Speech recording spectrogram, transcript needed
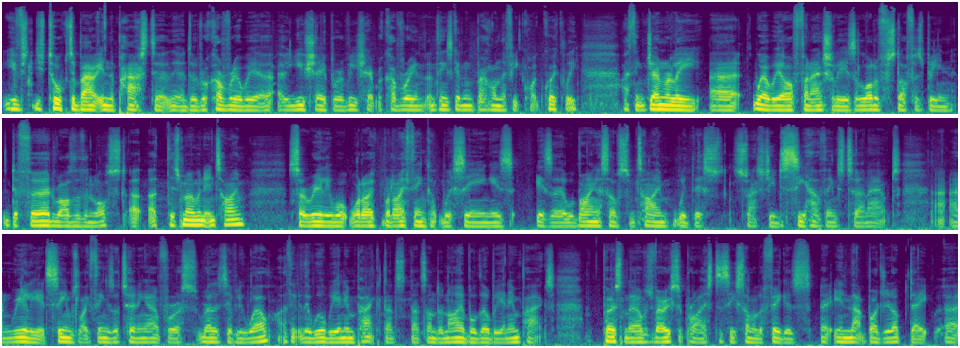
you've you've talked about in the past uh, you know, the recovery will be a, a U-shape or a V-shape recovery and, and, things getting back on their feet quite quickly. I think generally uh, where we are financially is a lot of stuff has been deferred rather than lost at, at this moment in time. So really, what, what I what I think we're seeing is is uh, we're buying ourselves some time with this strategy to see how things turn out. Uh, and really, it seems like things are turning out for us relatively well. I think there will be an impact. That's that's undeniable. There'll be an impact. Personally, I was very surprised to see some of the figures uh, in that budget update. Uh,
